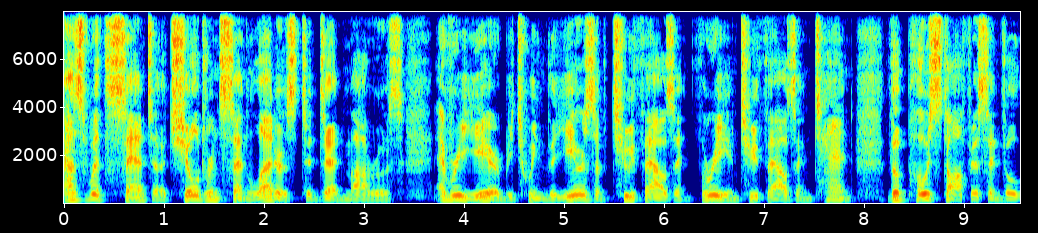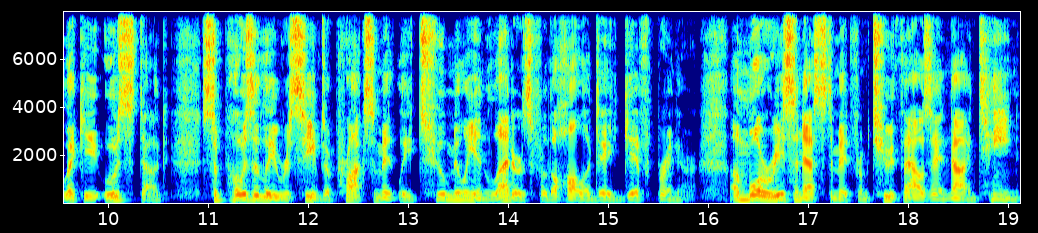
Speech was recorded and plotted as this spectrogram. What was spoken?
As with Santa, children send letters to Ded Moroz. every year between the years of 2003 and 2010. The post office in Veliky Ustyug supposedly received approximately 2 million letters for the holiday gift bringer. A more recent estimate from 2019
